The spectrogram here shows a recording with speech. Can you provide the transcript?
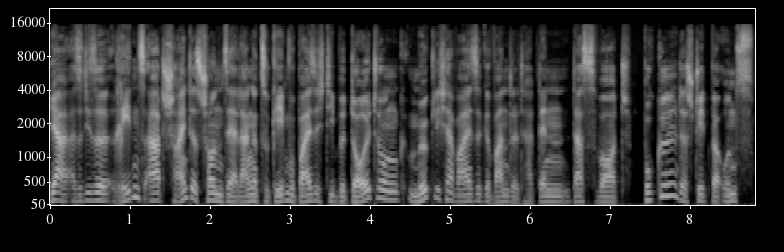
Ja, also diese Redensart scheint es schon sehr lange zu geben, wobei sich die Bedeutung möglicherweise gewandelt hat. Denn das Wort Buckel, das steht bei uns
